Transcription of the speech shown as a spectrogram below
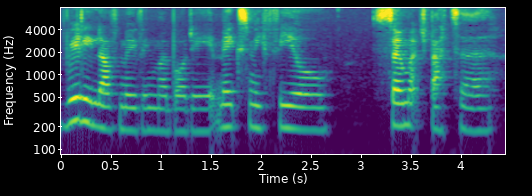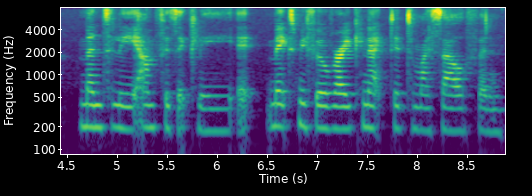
really love moving my body. It makes me feel so much better mentally and physically. It makes me feel very connected to myself. And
